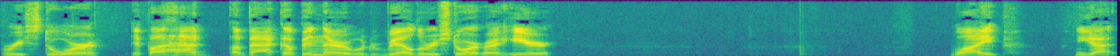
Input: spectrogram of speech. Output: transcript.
Restore. If I had a backup in there, it would be able to restore it right here. Wipe. You got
